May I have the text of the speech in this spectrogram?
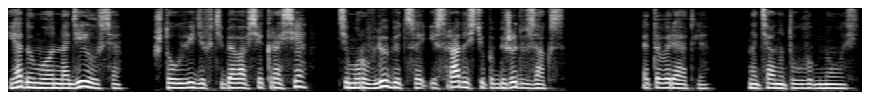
Я думаю, он надеялся, что, увидев тебя во всей красе, Тимур влюбится и с радостью побежит в ЗАГС. Это вряд ли, натянуто улыбнулась.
